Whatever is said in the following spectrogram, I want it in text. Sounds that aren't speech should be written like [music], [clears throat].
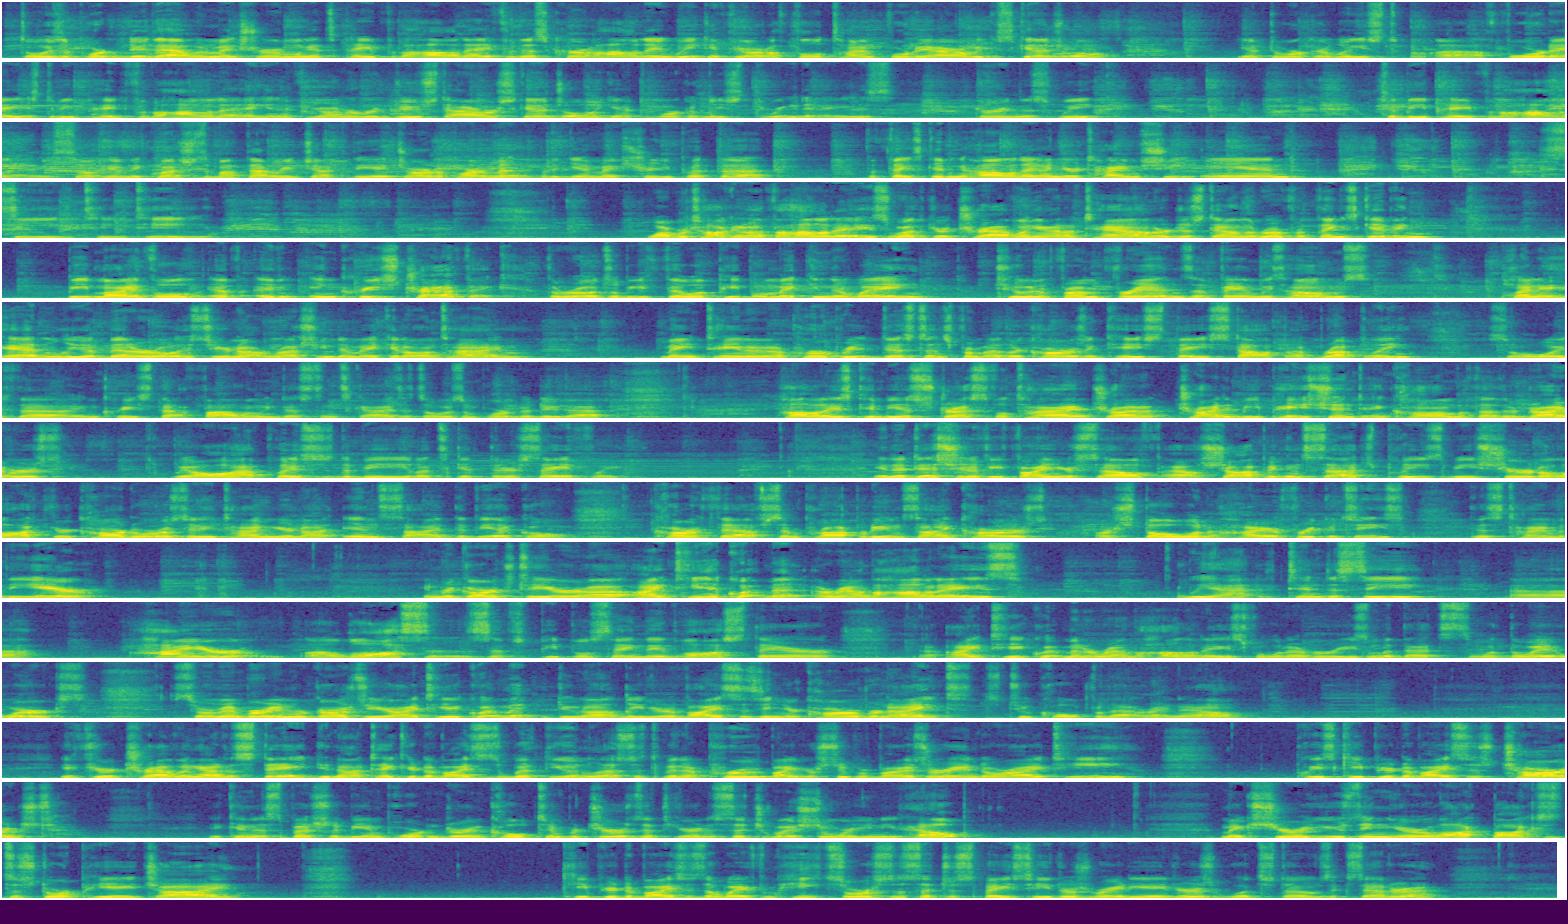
It's always important to do that. We make sure everyone gets paid for the holiday for this current holiday week. If you're on a full-time 40-hour week schedule, you have to work at least uh, four days to be paid for the holiday. And if you're on a reduced hour schedule, you have to work at least three days during this week to be paid for the holiday. So if you have any questions about that, reach out to the HR department. But again, make sure you put the, the Thanksgiving holiday on your timesheet and CTT. While we're talking about the holidays, whether you're traveling out of town or just down the road for Thanksgiving, be mindful of increased traffic. The roads will be filled with people making their way to and from friends and families' homes. Plan ahead and leave a bit early so you're not rushing to make it on time. Maintain an appropriate distance from other cars in case they stop abruptly. So always uh, increase that following distance, guys. It's always important to do that. Holidays can be a stressful time. Try, try to be patient and calm with other drivers. We all have places to be. Let's get there safely. In addition, if you find yourself out shopping and such, please be sure to lock your car doors anytime you're not inside the vehicle. Car thefts and property inside cars are stolen at higher frequencies this time of the year. In regards to your uh, IT equipment around the holidays, we tend to see uh, higher uh, losses of people saying they've lost their uh, IT equipment around the holidays for whatever reason, but that's what the way it works. So remember, in regards to your IT equipment, do not leave your devices in your car overnight. It's too cold for that right now. If you're traveling out of state, do not take your devices with you unless it's been approved by your supervisor and or IT. Please keep your devices charged. It can especially be important during cold temperatures if you're in a situation where you need help. Make sure you're using your lock boxes to store PHI. Keep your devices away from heat sources such as space heaters, radiators, wood stoves, etc.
